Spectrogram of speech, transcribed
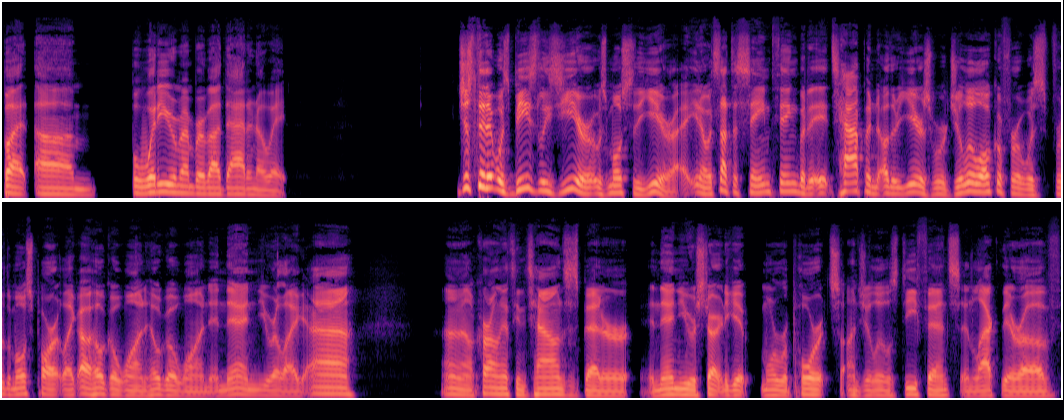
but um, but what do you remember about that in 08? just that it was Beasley's year. It was most of the year. You know, it's not the same thing, but it's happened other years where Jahlil Okafor was, for the most part, like, oh, he'll go one, he'll go one, and then you were like, ah, I don't know, Karl-Anthony Towns is better. And then you were starting to get more reports on Jahlil's defense and lack thereof.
